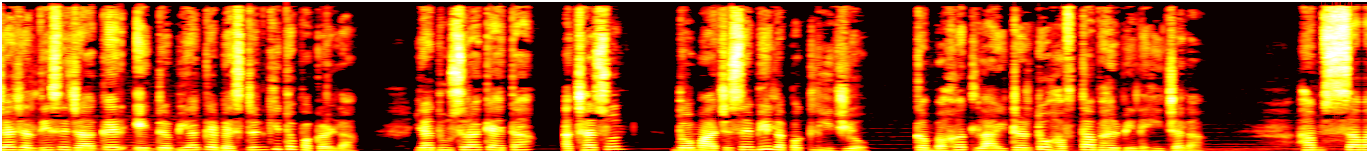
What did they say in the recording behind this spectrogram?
جا جلدی سے جا کر ایک ڈبیا کے بیسٹن کی تو پکڑ لا۔ یا دوسرا کہتا اچھا سن، دو ماچسیں بھی لپک لیجیو۔ کم بخت لائٹر تو ہفتہ بھر بھی نہیں چلا۔ ہم سب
